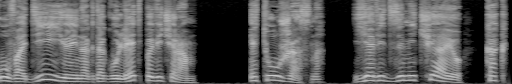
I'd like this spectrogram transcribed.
уводи ее иногда гулять по вечерам. Это ужасно. Я ведь замечаю, как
